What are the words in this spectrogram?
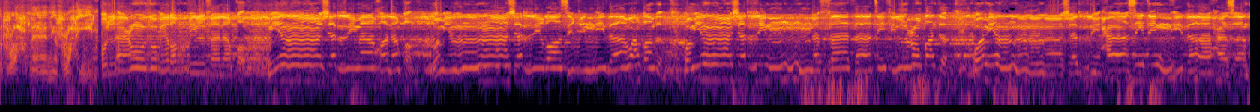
الرحمن الرحيم. قل أعوذ برب الفلق. من شر ما خلق ومن شر غاسق إذا وقب ومن شر النفاثات في العقد ومن شر حاسد إذا حسد.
